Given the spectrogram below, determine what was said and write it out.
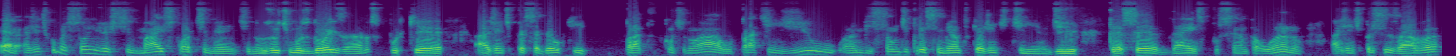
É, a gente começou a investir mais fortemente nos últimos dois anos, porque a gente percebeu que para continuar, para atingir a ambição de crescimento que a gente tinha, de crescer 10% ao ano, a gente precisava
